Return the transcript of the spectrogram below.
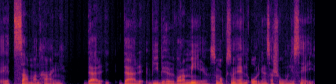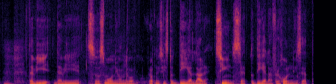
ett sammanhang där, där vi behöver vara med, som också är en organisation i sig. Mm. Där, vi, där vi så småningom då förhoppningsvis då delar synsätt och delar förhållningssätt.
